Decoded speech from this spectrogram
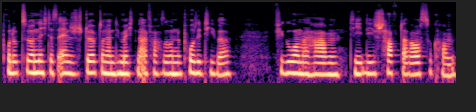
Produktion nicht, dass Angel stirbt, sondern die möchten einfach so eine positive Figur mal haben, die, die schafft, da rauszukommen.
